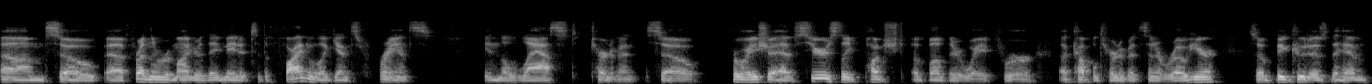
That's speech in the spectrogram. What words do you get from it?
Um, so uh, friendly reminder, they made it to the final against France in the last tournament. So Croatia have seriously punched above their weight for a couple tournaments in a row here. So big kudos to him.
